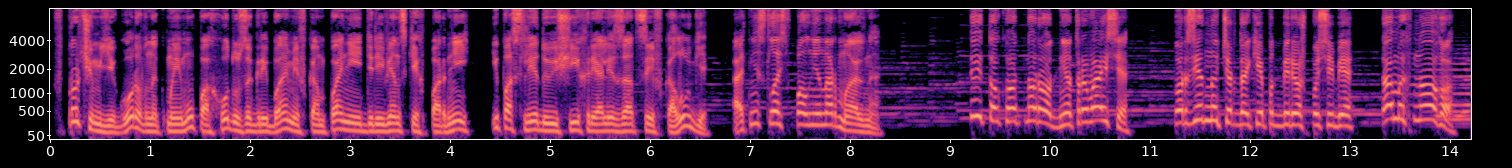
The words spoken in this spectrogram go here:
Впрочем, Егоровна к моему походу за грибами в компании деревенских парней и последующей их реализации в Калуге отнеслась вполне нормально. «Ты только от народ не отрывайся. Корзин на чердаке подберешь по себе. Там их много»,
